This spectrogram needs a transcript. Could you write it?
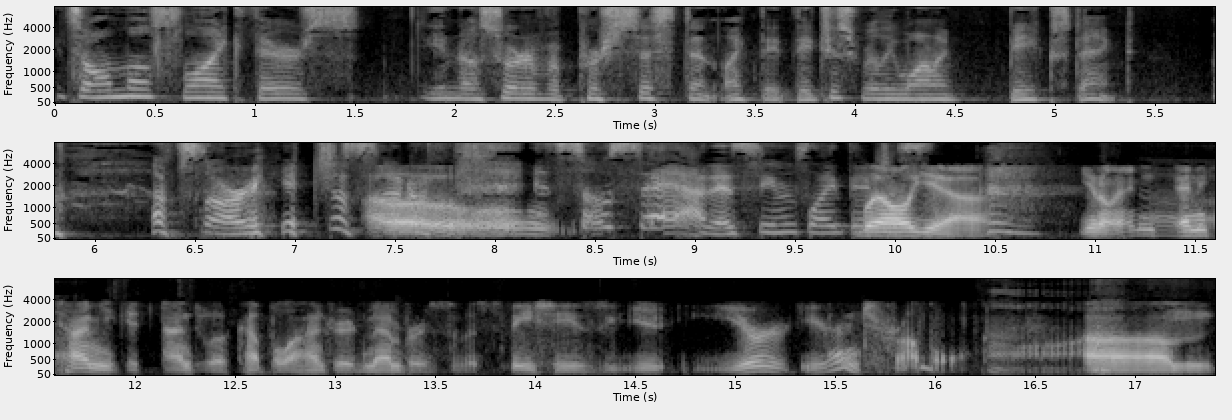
It's almost like there's you know sort of a persistent like they they just really want to be extinct. I'm sorry. It's just sort oh. of, it's so sad. It seems like they well, just, yeah. You know, any anytime you get down to a couple of hundred members of a species, you you're you're in trouble. Um,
